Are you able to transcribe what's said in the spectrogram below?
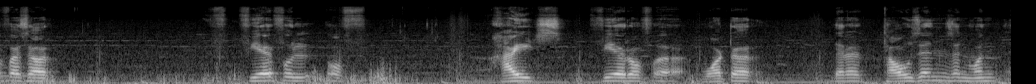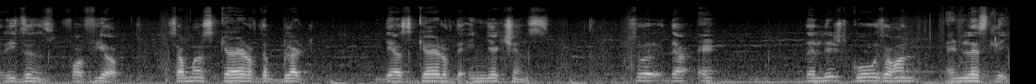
of us are fearful of heights fear of uh, water. There are thousands and one reasons for fear. Some are scared of the blood, they are scared of the injections. So the, uh, the list goes on endlessly.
